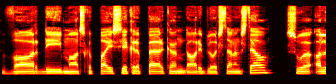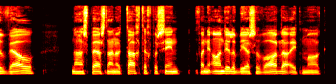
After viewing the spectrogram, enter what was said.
waar die maatskappy sekere perke aan daardie blootstelling stel, so alhoewel Naspers dan nou 80% van die aandelebeurs se waarde uitmaak,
